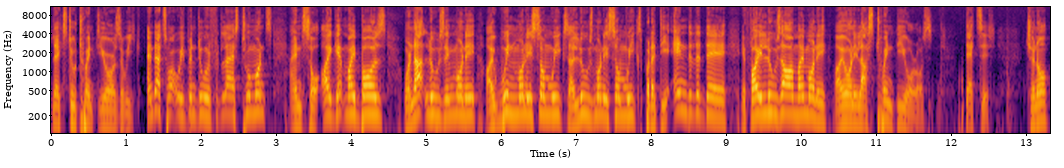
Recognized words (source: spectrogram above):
Let's do 20 euros a week. And that's what we've been doing for the last two months. And so I get my buzz. We're not losing money. I win money some weeks. I lose money some weeks. But at the end of the day, if I lose all my money, I only lost 20 euros. That's it. Do you know?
